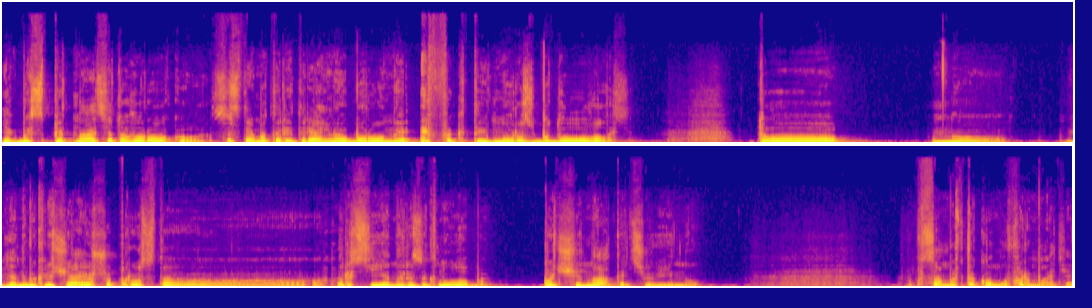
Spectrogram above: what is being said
Якби з 15-го року система територіальної оборони ефективно розбудовувалась, то ну, я не виключаю, що просто Росія не ризикнула би починати цю війну саме в такому форматі.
